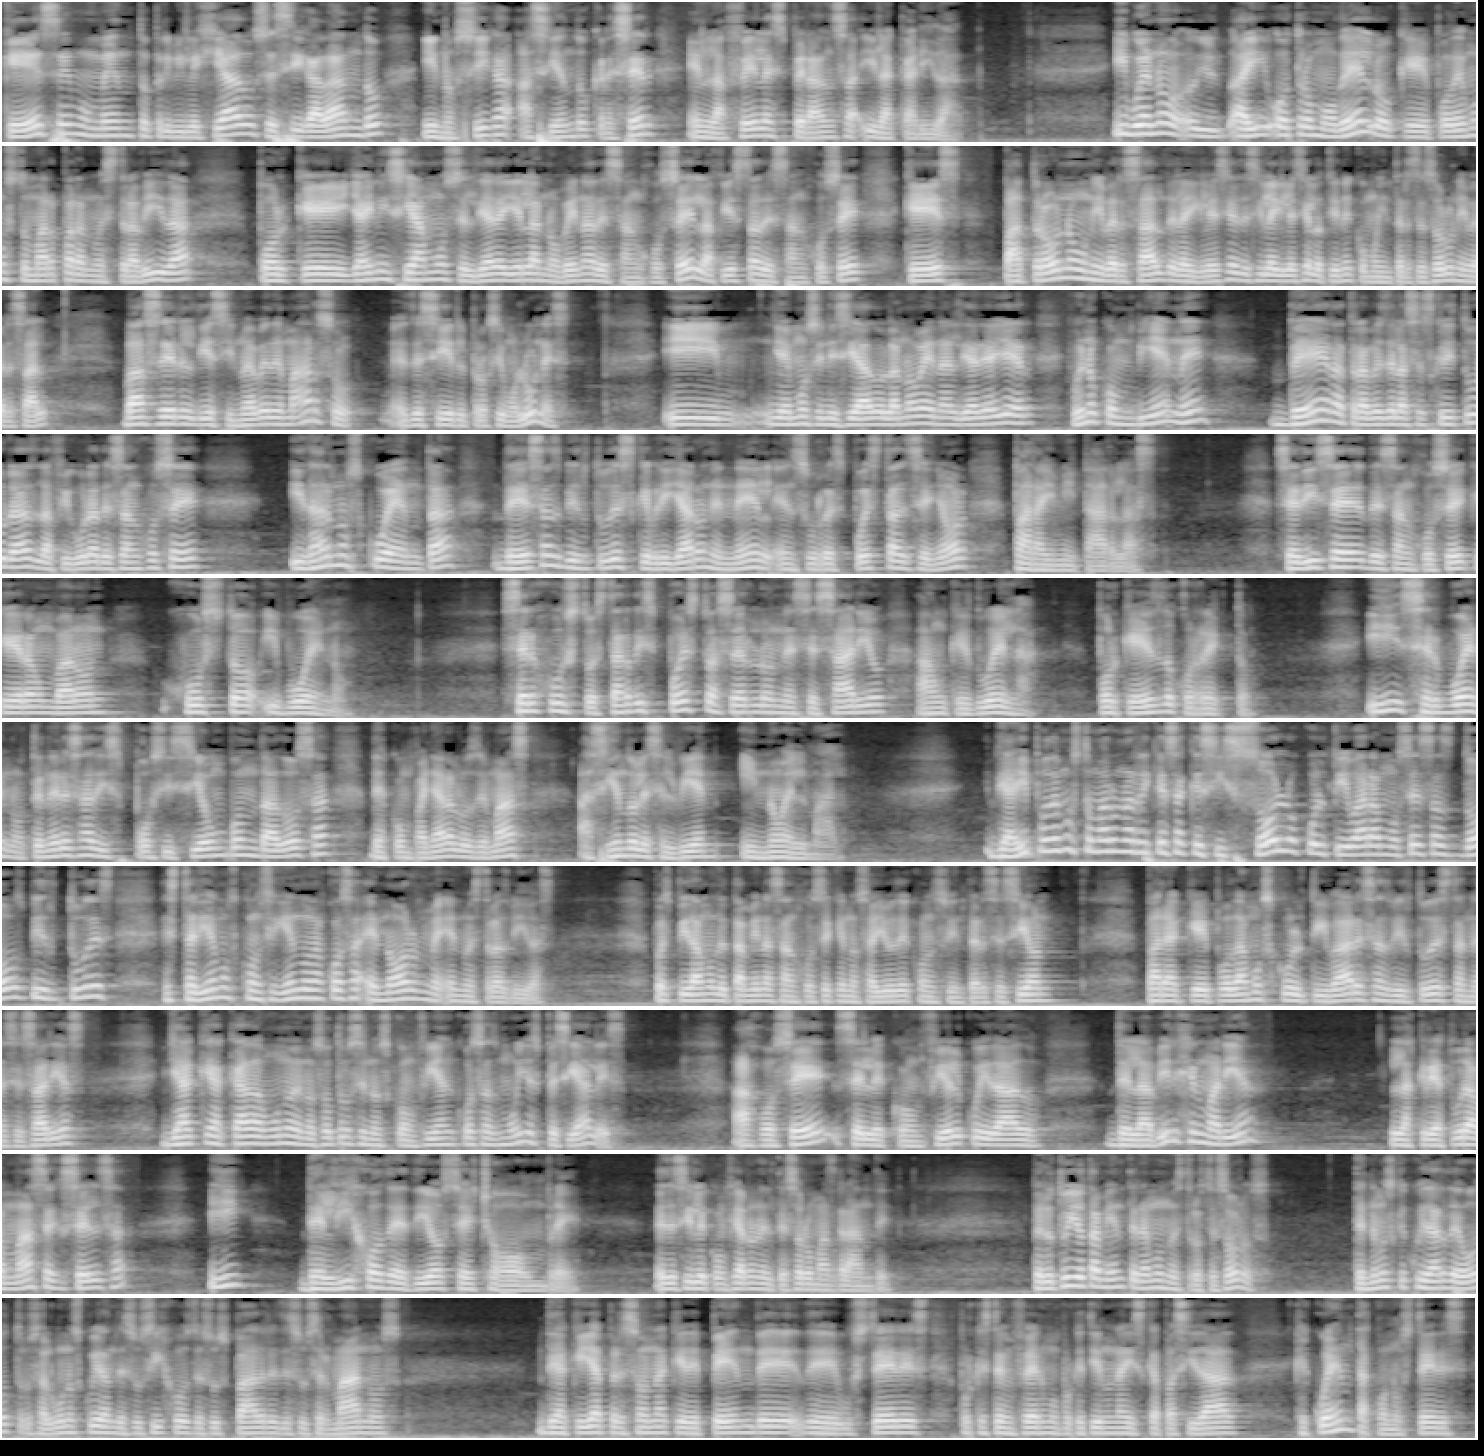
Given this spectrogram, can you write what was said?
que ese momento privilegiado se siga dando y nos siga haciendo crecer en la fe, la esperanza y la caridad. Y bueno, hay otro modelo que podemos tomar para nuestra vida porque ya iniciamos el día de ayer la novena de San José, la fiesta de San José, que es patrono universal de la iglesia, es decir, la iglesia lo tiene como intercesor universal, va a ser el 19 de marzo, es decir, el próximo lunes. Y, y hemos iniciado la novena el día de ayer. Bueno, conviene ver a través de las escrituras la figura de San José, y darnos cuenta de esas virtudes que brillaron en él en su respuesta al Señor para imitarlas. Se dice de San José que era un varón justo y bueno. Ser justo, estar dispuesto a hacer lo necesario aunque duela, porque es lo correcto. Y ser bueno, tener esa disposición bondadosa de acompañar a los demás haciéndoles el bien y no el mal. De ahí podemos tomar una riqueza que si solo cultiváramos esas dos virtudes estaríamos consiguiendo una cosa enorme en nuestras vidas. Pues pidámosle también a San José que nos ayude con su intercesión para que podamos cultivar esas virtudes tan necesarias, ya que a cada uno de nosotros se nos confían cosas muy especiales. A José se le confió el cuidado de la Virgen María, la criatura más excelsa, y del Hijo de Dios hecho hombre. Es decir, le confiaron el tesoro más grande. Pero tú y yo también tenemos nuestros tesoros. Tenemos que cuidar de otros. Algunos cuidan de sus hijos, de sus padres, de sus hermanos, de aquella persona que depende de ustedes porque está enfermo, porque tiene una discapacidad, que cuenta con ustedes.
